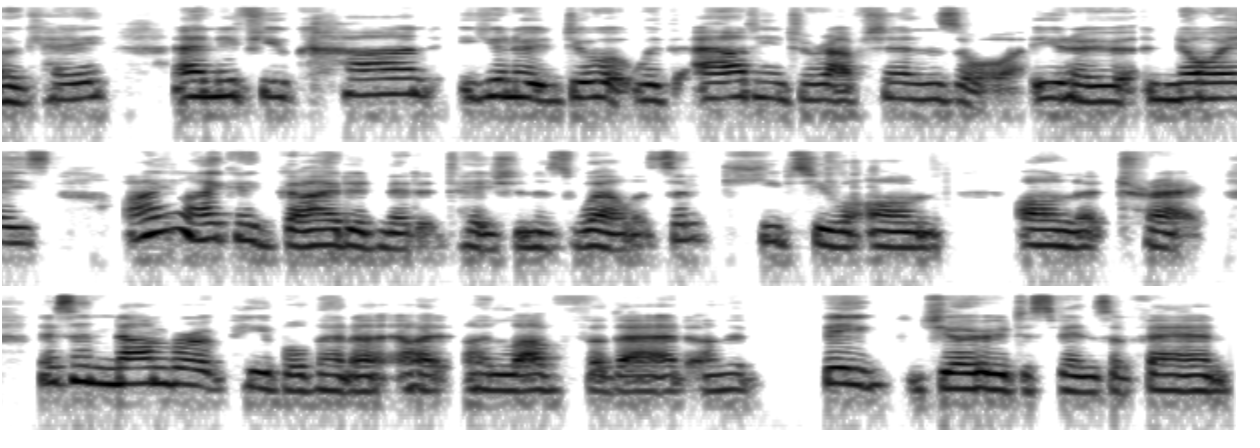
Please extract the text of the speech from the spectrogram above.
okay and if you can't you know do it without interruptions or you know noise i like a guided meditation as well it sort of keeps you on on a track there's a number of people that I, I, I love for that i'm a big Joe Dispenza fan.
